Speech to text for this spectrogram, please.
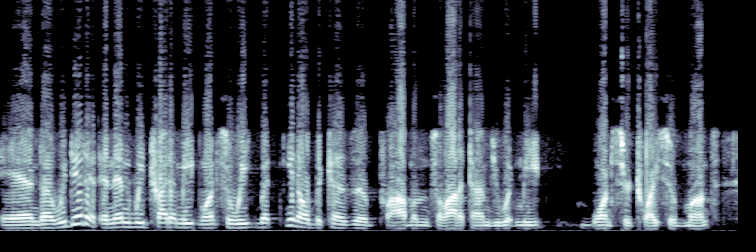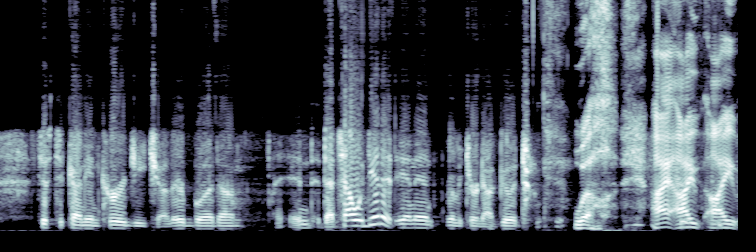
and uh, we did it. And then we try to meet once a week, but you know because of problems, a lot of times you wouldn't meet once or twice a month, just to kind of encourage each other. But um, and that's how we did it, and it really turned out good. well, I, I, I,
